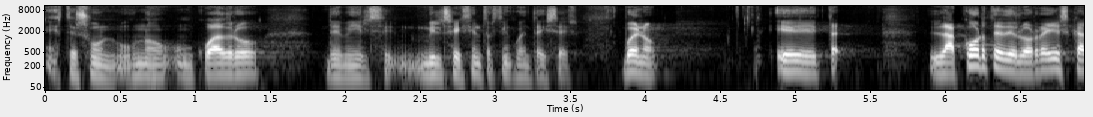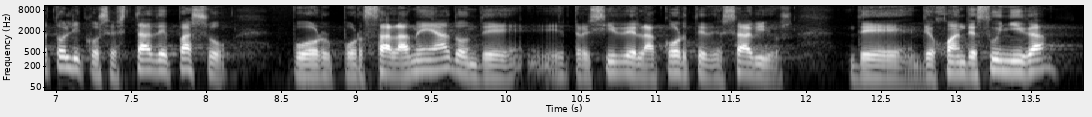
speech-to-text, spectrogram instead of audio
Este es un, cuadro de 1656. Bueno, eh, la corte de los reyes católicos está de paso por, Zalamea, donde eh, reside la corte de sabios de Juan de Zúñiga,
